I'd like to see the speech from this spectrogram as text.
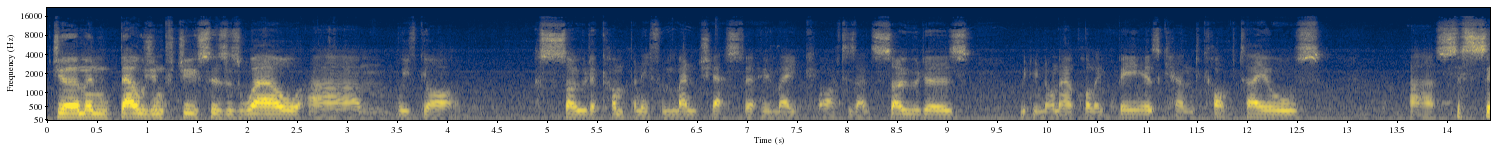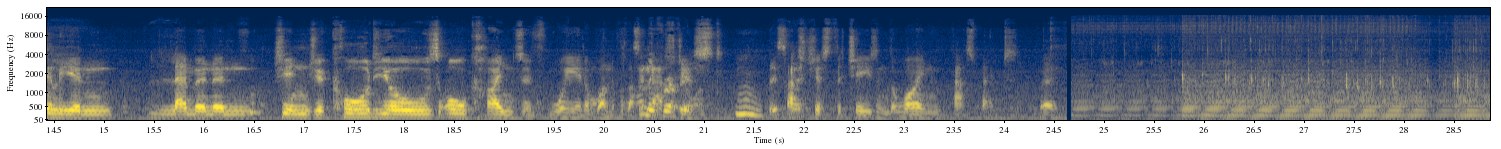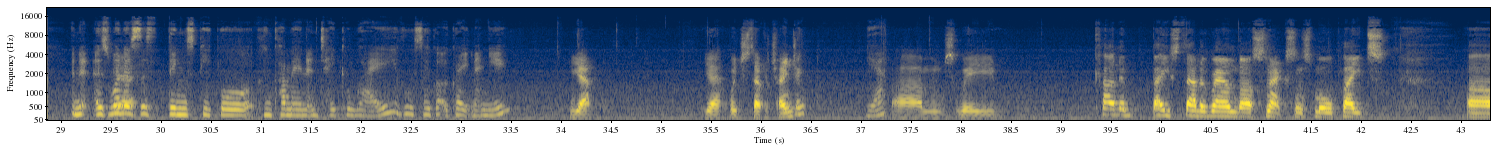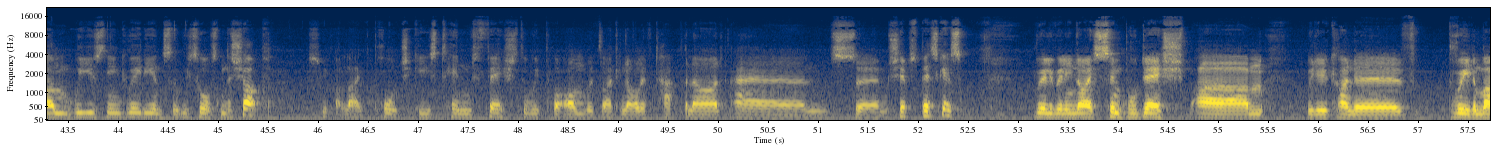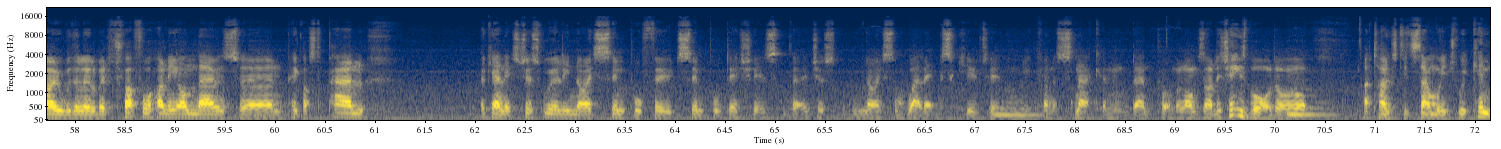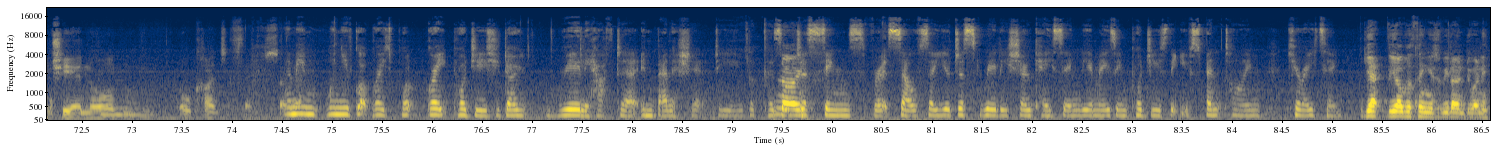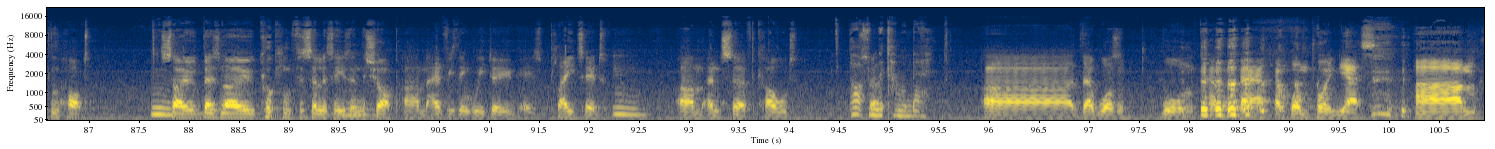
German, Belgian producers as well. Um, we've got a soda company from Manchester who make artisan sodas. We do non-alcoholic beers, canned cocktails, uh, Sicilian lemon and ginger cordials, all kinds of weird and wonderful. And Something that's just Basically. that's just the cheese and the wine aspect. And as well Yeah. as the things people can come in and take away, you've also got a great menu. yeah, yeah, which is ever changing. Yeah. Um, so we kind of base that around our snacks and small plates. Um, we use the ingredients that we source in the shop. So we've got like Portuguese tinned fish that we put on with like an olive tapenade and some ship's biscuits. Really, really nice, simple dish. Um, we do kind of brie with a little bit of truffle honey on there and some pig oster pan. again, it's just really nice, simple food, simple dishes that are just nice and well executed, and you mm. kind of snack and then put them alongside a cheese board or mm. a toasted sandwich with kimchi in, or mm. All kinds of things. So, I mean, when you've got great pro- great produce, you don't really have to embellish it, do you? Because No. it just sings for itself. So you're just really showcasing the amazing produce that you've spent time curating. Yeah, the other thing is we don't do anything hot. So there's no cooking facilities in the shop. Um, everything we do is plated um, and served cold. Apart So- from the camembert. Uh, there was a warm camembert at one point, yes, um,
